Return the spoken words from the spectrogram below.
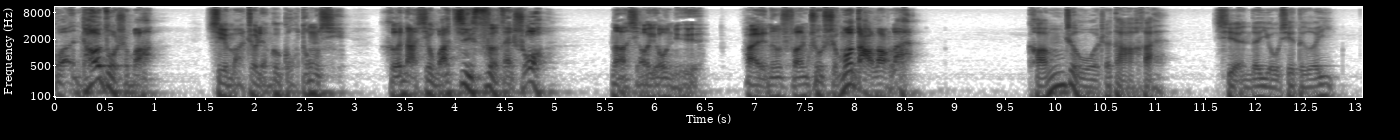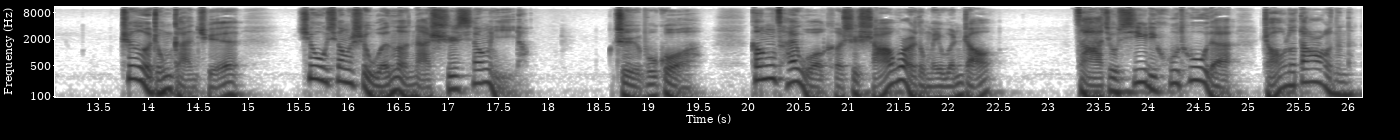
管他做什么，先把这两个狗东西和那些娃祭祀再说。那小妖女还能翻出什么大浪来？扛着我这大汉，显得有些得意。这种感觉，就像是闻了那尸香一样。只不过，刚才我可是啥味儿都没闻着，咋就稀里糊涂的着了道了呢？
